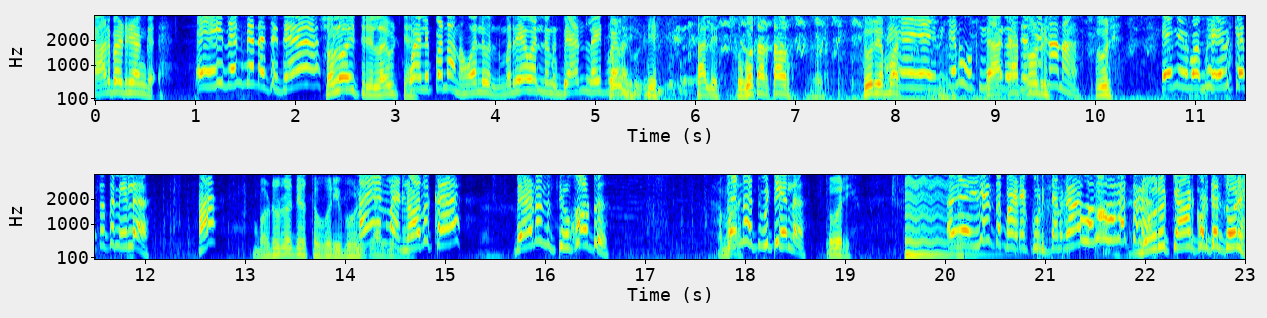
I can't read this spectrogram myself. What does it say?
ಕಾಡ್ಬೇಡ್ರಿ ಹಂಗ. ಏ ಇದೇನ್ ಬೇಡತ್ತೈತೆ ಚಲೋ ಐತ್ರಿ ಲೈಟ್ ಒಲೆಪ್ಪ ನಾನು ಒಲೆ ಒಲೆ ಮರೇ ಒಲೆ ನನಗೆ ಬ್ಯಾಂಡ್ ಲೈಟ್ ಬೇಡ. ತಾಲಿ ತಗೋತಾರ ತಾವ್ರ ತೋರಿ ಅಮ್ಮ. ಇದಕ್ಕೇನು ಹುಚ್ಚು ನೋಡ್ರಿ. ನಾನು ತೋರಿ ಏ ನಿನಗೊಮ್ಮೆ ಹೇಳಿದ ಕೇಳ್ತತೀನಿ ಇಲ್ಲ. ಹಾ? ಬಡೂರ್ ಅದೇವ್ ತಗೋರಿ ಏನು ಏನ್ ಮಾಡ್ಲು ಅದಕ್ಕೆ? ಬೇಡ ಅಂತ ತಿಳ್ಕೊಟ್ಟು ಬೆನ್ನ ಹತ್ತಿ ಬಿಟ್ಟಿಯಲ್ಲ ತಗೋರಿ. ಅಯ್ಯ ಇದೆಂತ ಬಾಡೆ ಕುಡಿತನಗ? ಹೋಗ ಹೋಗ ಅತ್ತಾಗ. ನೂರಕ್ಕೆ ಯಾರು ಕೊಡ್ತೇನೆ ತಗೋರಿ?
